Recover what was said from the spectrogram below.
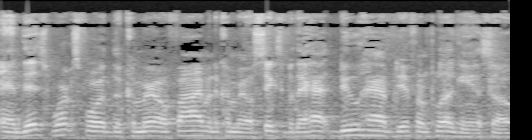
and this works for the Camaro 5 and the Camaro 6, but they ha do have different plugins. So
